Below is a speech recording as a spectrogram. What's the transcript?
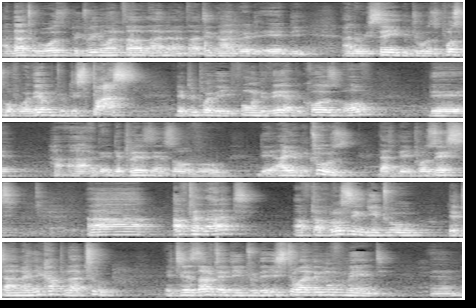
and that was between 1000 and 1300 AD. And we say it was possible for them to disperse the people they found there because of the, uh, the, the presence of uh, the iron tools that they possessed. Uh, after that, after crossing into the Tanganyika Plateau, it resulted into the eastward movement mm,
